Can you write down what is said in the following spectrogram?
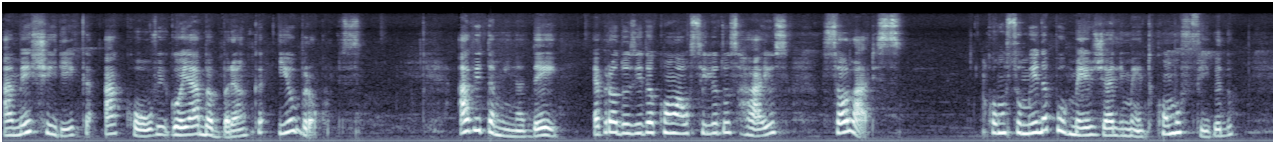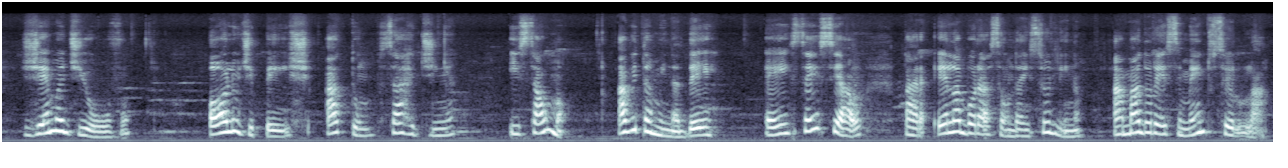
a mexerica, a couve, goiaba branca e o brócolis. A vitamina D é produzida com o auxílio dos raios solares, consumida por meio de alimento como fígado, gema de ovo, óleo de peixe, atum, sardinha e salmão. A vitamina D é essencial para elaboração da insulina, amadurecimento celular,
